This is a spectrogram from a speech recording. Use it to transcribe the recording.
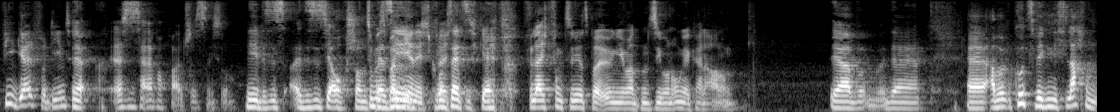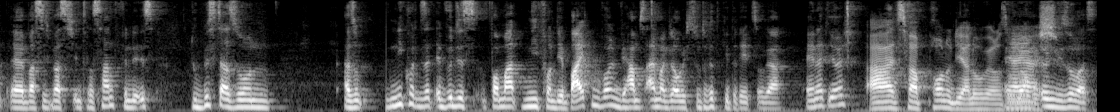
viel Geld verdient, Ja. es ist einfach falsch, das ist nicht so. Nee, das ist, das ist ja auch schon Zumindest bei mir nicht. Vielleicht- grundsätzlich gelb. Vielleicht funktioniert es bei irgendjemandem, Simon Unge, keine Ahnung. Ja, ja, ja. Äh, aber kurz wegen nicht lachen, äh, was ich, was ich interessant finde, ist, du bist da so ein, also Nico hat gesagt, er würde das Format nie von dir beiten wollen. Wir haben es einmal, glaube ich, zu dritt gedreht sogar. Erinnert ihr euch? Ah, das war Pornodialoge oder so, ja, ja, glaube ich. irgendwie sowas.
